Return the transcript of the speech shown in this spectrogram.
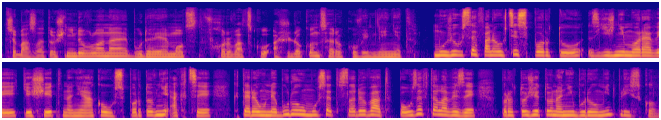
třeba z letošní dovolené, bude je moct v Chorvatsku až do konce roku vyměnit. Můžou se fanoušci sportu z Jižní Moravy těšit na nějakou sportovní akci, kterou nebudou muset sledovat pouze v televizi, protože to na ní budou mít blízko.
